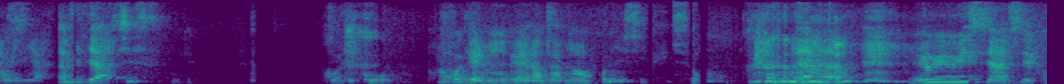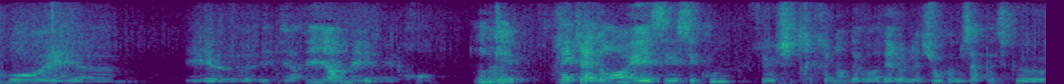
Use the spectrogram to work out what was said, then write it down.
Amélie Artis, Amélie Artis prof. Je crois qu'elle elle intervient en premier cycle. Sûrement. Mais oui, oui, c'est assez pro et, euh, et, euh, et bienveillant, mais, mais pro. Ok. Très cadrant et c'est c'est cool. C'est aussi très très bien d'avoir des relations comme ça parce que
